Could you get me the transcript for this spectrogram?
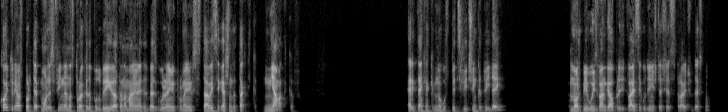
Кой треньор според теб може с финна настройка да подобри играта на Man United без големи промени в състава и сегашната тактика? Няма такъв. Ерик Тенхак е много специфичен като идей. Може би Луис Ван Гал преди 20 години ще, ще се справи чудесно.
